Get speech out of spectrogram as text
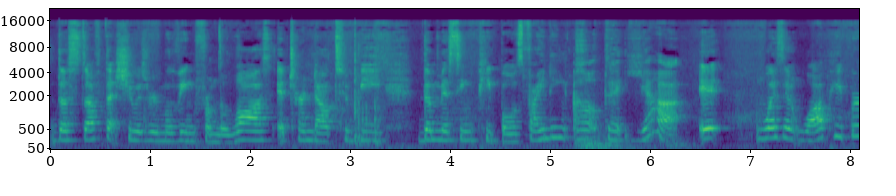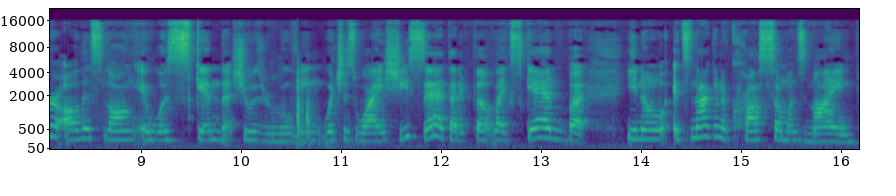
the stuff that she was removing from the walls it turned out to be the missing people's finding out that yeah it wasn't wallpaper all this long. It was skin that she was removing which is why she said that it felt like skin. But you know it's not gonna cross someone's mind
